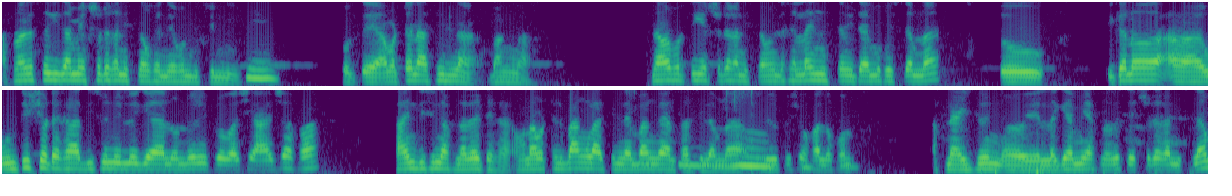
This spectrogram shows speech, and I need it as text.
আপনার কাছ থেকে যে আমি একশো টাকা নিছিলাম ওখানে এখন দিচ্ছেন নি? বলতে আমার না আসিল না বাংলা। নেওয়ার পর থেকে একশো টাকা নিছিলাম ওই খেলাই নিছিলাম এটা আমি কইছিলাম না। তো এখানে উনত্রিশশো টাকা দিছুন নিলে গিয়া লন্ডনের প্রবাসী আয়সাফা আইন দিছেন আপনারা টাকা। এখন আমার ঠান্ডা বাংলা আসিল না বাংলা আনতে ছিলাম না যেহেতু সকাল এখন। আপনি আইসুন এর লাগে আমি আপনার কাছে একশো টাকা নিছিলাম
